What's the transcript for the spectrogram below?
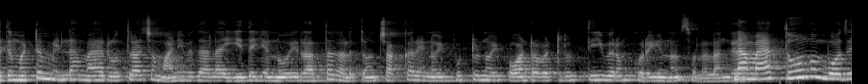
அது மட்டும் இல்லாமல் ருத்ராட்சம் அணிவதால் இதய நோய் ரத்த அழுத்தம் சர்க்கரை நோய் புற்றுநோய் போன்றவற்றில் தீவிரம் குறையும்னு சொல்லலாங்க. நம்ம தூங்கும்போது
